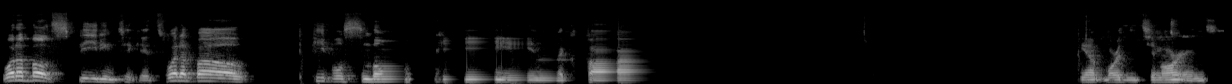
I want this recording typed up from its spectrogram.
What about speeding tickets? What about people smoking in the car. Yeah, more than Tim Hortons.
